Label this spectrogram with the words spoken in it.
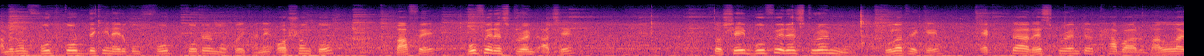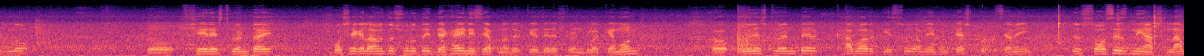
আমরা যেমন ফুড কোর্ট দেখি না, এরকম ফুড কোর্টের মতো এখানে অসংখ্য বাফে বুফে রেস্টুরেন্ট আছে। তো সেই বুফে রেস্টুরেন্টগুলো থেকে একটা রেস্টুরেন্টের খাবার ভালো লাগল। তো সেই রেস্টুরেন্টটায় বসে গেলে আমি তো শুরুতেই দেখাই নিছি আপনাদেরকে যে রেস্টুরেন্টগুলো কেমন। তো ওই রেস্টুরেন্টের খাবার কিছু আমি এখন টেস্ট করতেছি। আমি কিছু সসেস নিয়ে আসলাম।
